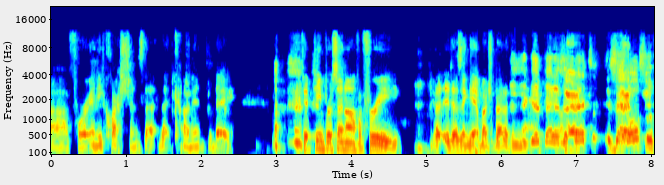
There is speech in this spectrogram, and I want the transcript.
uh, for any questions that that come in today. Fifteen percent off a free. It doesn't get much better than that. Get better. Is, that, is that also?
